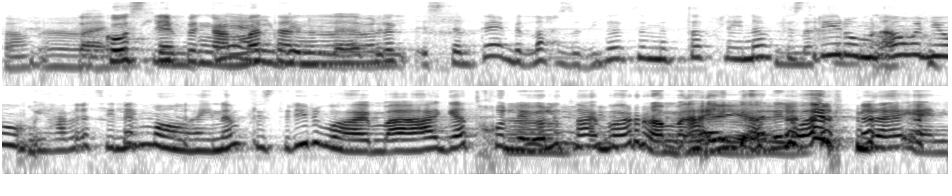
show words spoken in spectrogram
صح آه. كو سليبنج عامة يقول لك استمتعي باللحظة دي لازم الطفل ينام في سريره. من أول يوم يا حبيبتي ليه ما هو هينام في سريره وهاجي أدخل يقول لي اطلعي بره ما هيجي أيوة. عليه الوقت ده يعني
